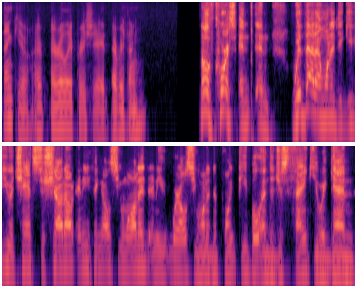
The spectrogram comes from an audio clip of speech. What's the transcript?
Thank you. I, I really appreciate everything. No, of course. And and with that, I wanted to give you a chance to shout out anything else you wanted, anywhere else you wanted to point people, and to just thank you again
